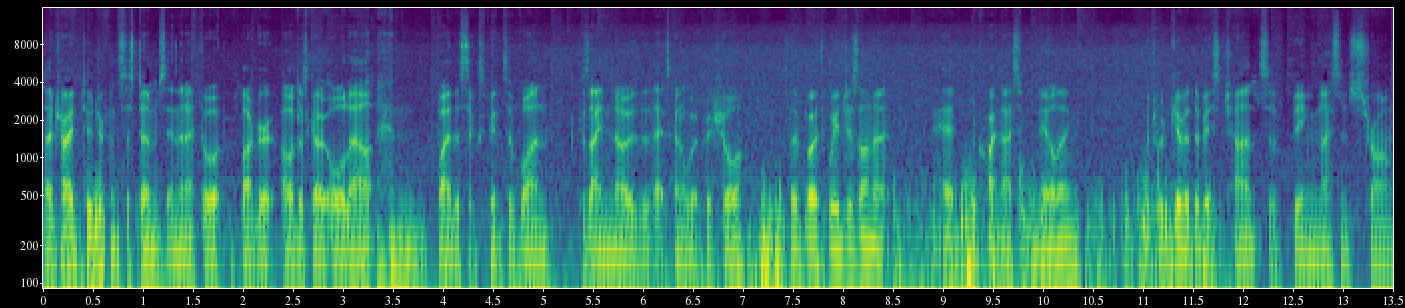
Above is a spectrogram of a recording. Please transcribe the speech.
So I tried two different systems and then I thought, bugger it, I'll just go all out and buy this expensive one because I know that that's going to work for sure. So both wedges on it had quite nice knurling which would give it the best chance of being nice and strong.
